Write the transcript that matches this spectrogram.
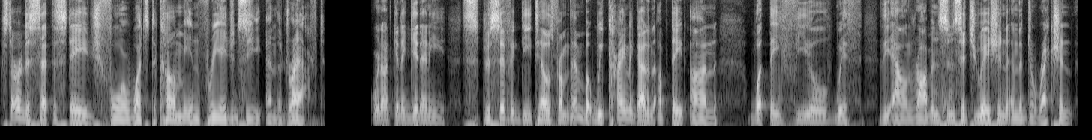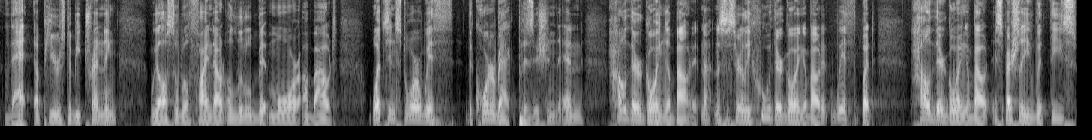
started to set the stage for what's to come in free agency and the draft. We're not going to get any specific details from them, but we kind of got an update on what they feel with the Allen Robinson situation and the direction that appears to be trending. We also will find out a little bit more about what's in store with the quarterback position and how they're going about it. Not necessarily who they're going about it with, but how they're going about, especially with these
